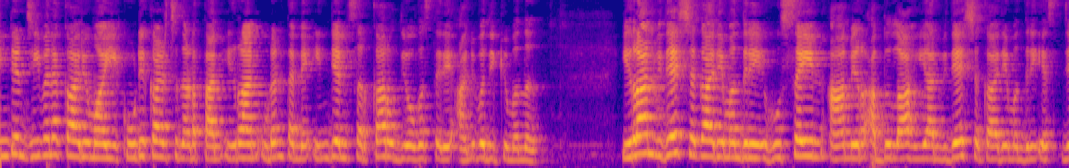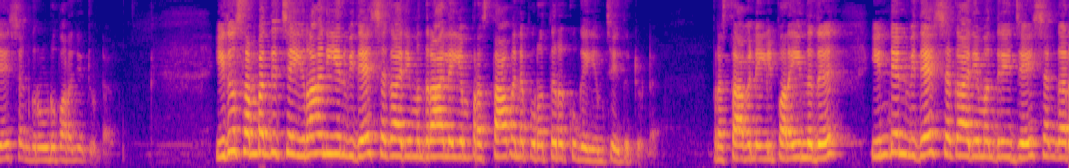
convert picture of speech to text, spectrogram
ഇന്ത്യൻ ജീവനക്കാരുമായി കൂടിക്കാഴ്ച നടത്താൻ ഇറാൻ ഉടൻ തന്നെ ഇന്ത്യൻ സർക്കാർ ഉദ്യോഗസ്ഥരെ അനുവദിക്കുമെന്ന് ഇറാൻ വിദേശകാര്യമന്ത്രി ഹുസൈൻ ആമിർ അബ്ദുല്ലാഹിയാൻ വിദേശകാര്യമന്ത്രി എസ് ജയശങ്കറോട് പറഞ്ഞിട്ടുണ്ട്. ഇതു സംബന്ധിച്ച് ഇറാനിയൻ വിദേശകാര്യ മന്ത്രാലയം പ്രസ്താവന പുറത്തിറക്കുകയും ചെയ്തിട്ടുണ്ട്. പ്രസ്താവനയിൽ പറയുന്നത് ഇന്ത്യൻ വിദേശകാര്യമന്ത്രി ജയശങ്കർ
